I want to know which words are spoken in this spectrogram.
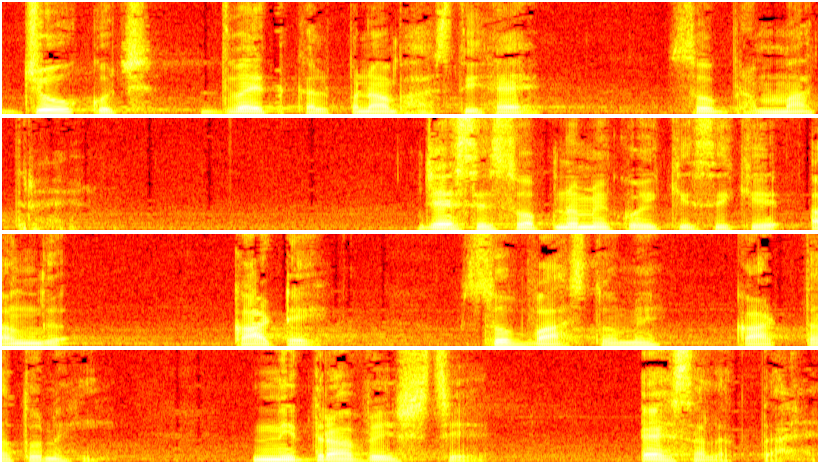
जो कुछ द्वैत कल्पना भासती है, सो ब्रह्मात्र है। जैसे स्वप्न में कोई किसी के अंग काटे, सो वास्तव में काटता तो नहीं निद्रावेश से ऐसा लगता है।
